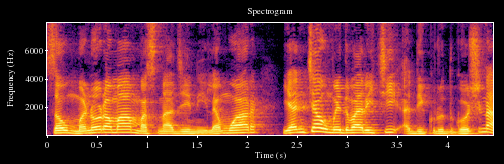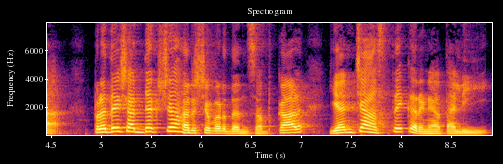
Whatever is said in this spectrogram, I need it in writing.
सौ मनोरमा मसनाजी निलमवार यांच्या उमेदवारीची अधिकृत घोषणा प्रदेशाध्यक्ष हर्षवर्धन सपकाळ यांच्या हस्ते करण्यात आली.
